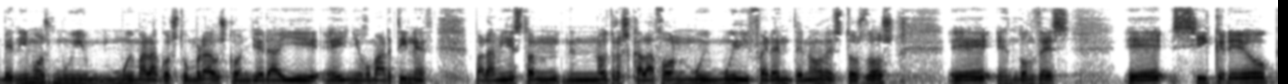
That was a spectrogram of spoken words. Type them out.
venimos muy, muy mal acostumbrados con Geray e Íñigo Martínez. Para mí están en otro escalafón muy, muy diferente, ¿no? De estos dos. Entonces, sí creo que,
